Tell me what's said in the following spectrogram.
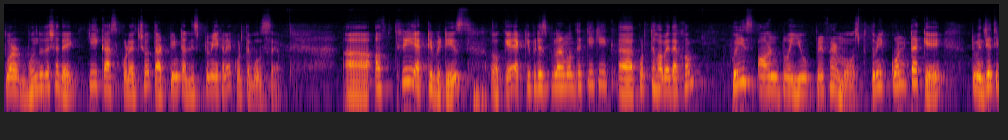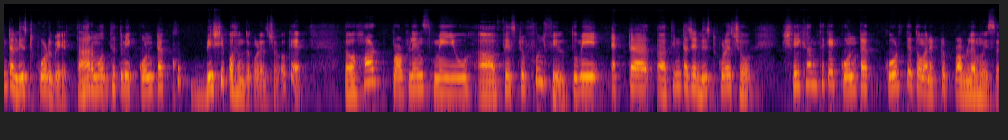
তোমার বন্ধুদের সাথে কী কাজ করেছ? তার তিনটা লিস্ট তুমি এখানে করতে বলছে। অফ থ্রি অ্যাক্টিভিটিস ওকে অ্যাক্টিভিটিসগুলোর মধ্যে কী কী করতে হবে দেখো? Which one do you prefer most তুমি কোনটাকে, তুমি যে তিনটা লিস্ট করবে, তার মধ্যে তুমি কোনটা খুব বেশি পছন্দ করেছ ওকে তো what problems may you face to fulfil তুমি একটা তিনটা যে লিস্ট করেছ, সেইখান থেকে কোনটা করতে তোমার একটু প্রবলেম হয়েছে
